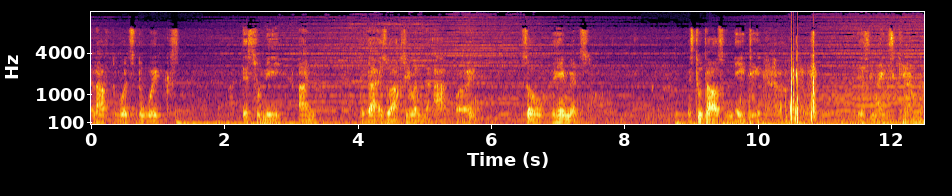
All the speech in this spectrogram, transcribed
and afterwards the work is for me and the guys who actually run the app. All right. So the Heyman's. It's 2018. This lights, camera,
